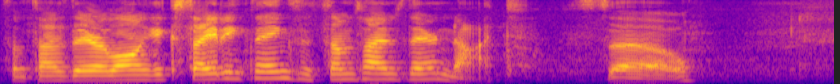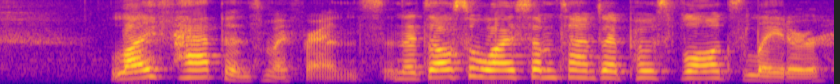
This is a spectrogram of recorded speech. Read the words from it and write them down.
sometimes they're long, exciting things, and sometimes they're not. So, life happens, my friends. And that's also why sometimes I post vlogs later.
